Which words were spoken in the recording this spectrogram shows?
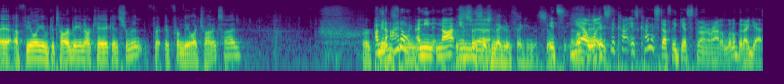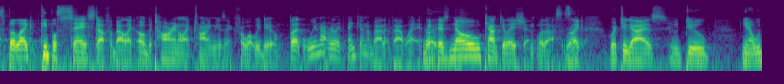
a, a feeling of guitar being an archaic instrument fr- from the electronic side? Or I mean. I don't. I mean, not this in is the. just such negative thinking, but still. It's yeah, well, it's the kind, it's kind of stuff that gets thrown around a little bit, I guess. But like people say stuff about like, oh, guitar and electronic music for what we do, but we're not really thinking about it that way. Like, Right. there's no calculation with us. It's Right. like we're two guys who do, you know, we,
